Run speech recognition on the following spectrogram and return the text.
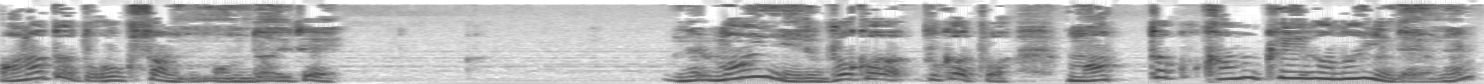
あなたと奥さんの問題で、ね、前にいる部下、部下とは全く関係がないんだよね。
